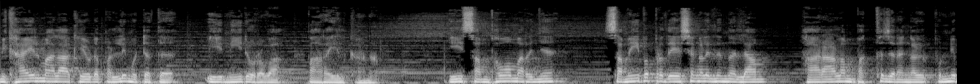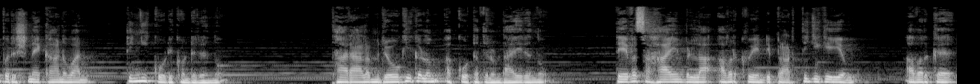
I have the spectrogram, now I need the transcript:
മിഖായിൽ മാലാഖയുടെ പള്ളിമുറ്റത്ത് ഈ നീരുറവ പാറയിൽ കാണാം. ഈ സംഭവം അറിഞ്ഞ് സമീപ പ്രദേശങ്ങളിൽ നിന്നെല്ലാം ധാരാളം ഭക്തജനങ്ങൾ പുണ്യപുരുഷനെ കാണുവാൻ തിങ്ങിക്കൂടിക്കൊണ്ടിരുന്നു. ധാരാളം രോഗികളും അക്കൂട്ടത്തിലുണ്ടായിരുന്നു. ദേവസഹായം പിള്ള അവർക്ക് വേണ്ടി പ്രാർത്ഥിക്കുകയും അവർക്ക്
